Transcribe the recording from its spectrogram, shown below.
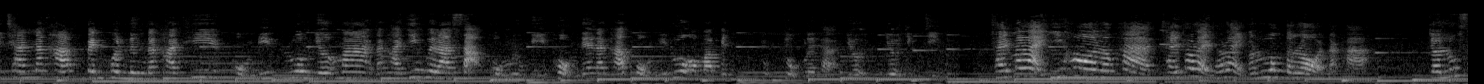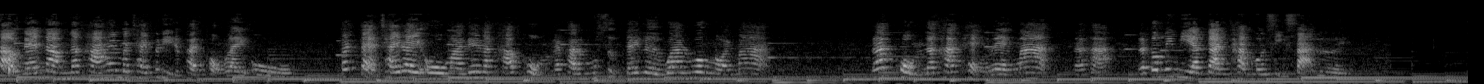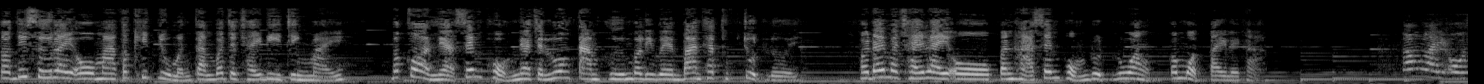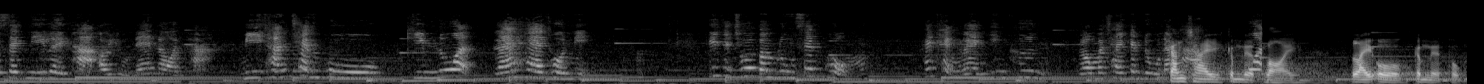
ดิฉันนะคะเป็นคนหนึ่งนะคะที่ผมนี่ร่วงเยอะมากนะคะ ยิ่งเวลาสระผมหรือหวีผมเนี่ยนะคะ ผมนี่ร่วงออกมาเป็นจุกๆเลยค่ะ เยอะเยอะจริง ๆ ใช้มาหลายยี่ห้อแล้วค่ะ ใช้เท่าไหร่เท่าไหร่ก็ร่วงตลอดนะคะจนลูกสาวแนะนำนะคะ ให้มาใช้ผลิตภัณฑ์ของไลโอตั้งแต่ใช้ไลโอมาเนี่ยนะคะ ผมนะคะรู้สึกได้เลยว่าร่วงน้อยมากรากผมนะคะ แข็งแรงมากนะคะ แล้วก็ไม่มีอาการคันบนศีรษะ อนที่ซื้อไลโอมาก็คิดอยู่เหมือนกันว่าจะใช้ดีจริงไหม เมื่อก่อนเนี่ยเส้นผมเนี่ยจะล่วงตามพื้นบริเวณบ้านแทบทุกจุดเลย พอได้มาใช้ไลโอ ปัญหาเส้นผมหลุดร่วงก็หมดไปเลยค่ะ ต้องไลโอเซตนี้เลยค่ะ เอาอยู่แน่นอนค่ะ มีทั้งแชมพูครีมนวดและแฮร์โทนิกที่จะช่วยบำรุงเส้นผม ให้แข็งแรงยิ่งขึ้นลองมาใช้กันดูนะคะ กันชัยกำเนิดพลอย ไลโอกำเนิดผม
